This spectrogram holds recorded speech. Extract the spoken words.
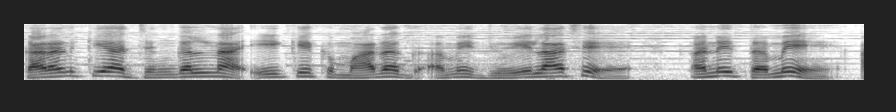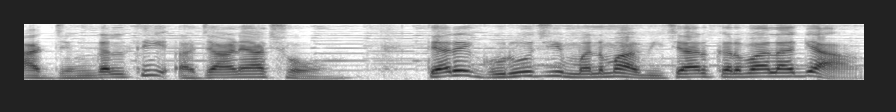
કારણ કે આ જંગલના એક એક માર્ગ અમે જોયેલા છે અને તમે આ જંગલથી અજાણ્યા છો. ત્યારે ગુરુજી મનમાં વિચાર કરવા લાગ્યા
